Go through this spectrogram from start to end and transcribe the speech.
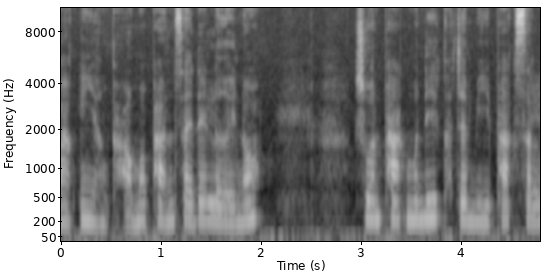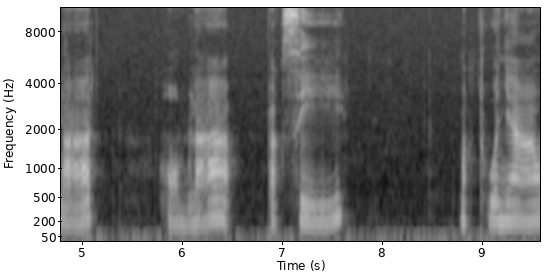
มักอีหยังก็เอามาพันใส่ได้เลยเนาะ ส่วนผักมื้อนี้ก็จะมีผักสลัด หอมลาบ ผักสีมักถั่วยาว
